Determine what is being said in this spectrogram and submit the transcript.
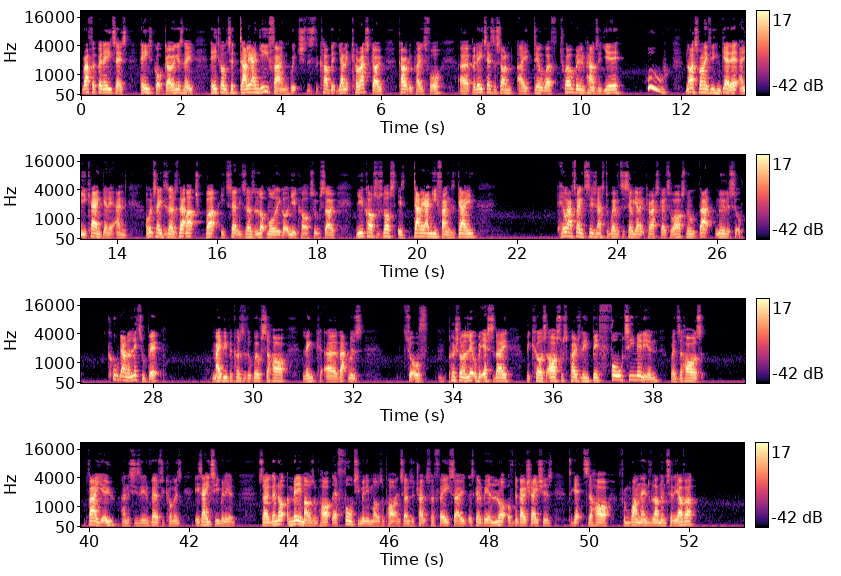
Rafa Benitez, he's got going, isn't he? He's gone to Dalian Yifang, which is the club that Yannick Carrasco currently plays for. Uh, Benitez has signed a deal worth £12 million a year. Woo! Nice money if you can get it, and you can get it. And I wouldn't say he deserves that much, but he certainly deserves a lot more than he got at Newcastle. So Newcastle's loss is Dalian Yifang's gain. He'll have to make a decision as to whether to sell Yannick Carrasco to Arsenal. That move has sort of cooled down a little bit, maybe because of the Wilf Zaha link. Uh, that was sort of pushed on a little bit yesterday because Arsenal supposedly bid 40 million when Zaha's value, and this is in inverted commas, is 80 million. So they're not a million miles apart, they're 40 million miles apart in terms of transfer fee. So there's going to be a lot of negotiations to get Zaha from one end of London to the other.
